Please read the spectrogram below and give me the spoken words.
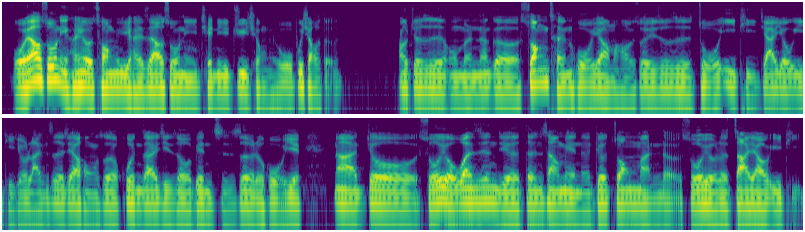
我要说你很有创意，还是要说你黔驴技穷的，我不晓得。哦，就是我们那个双层火药嘛，好所以就是左一体加右一体，就蓝色加红色混在一起之后变紫色的火焰。那就所有万圣节的灯上面呢，就装满了所有的炸药一体。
